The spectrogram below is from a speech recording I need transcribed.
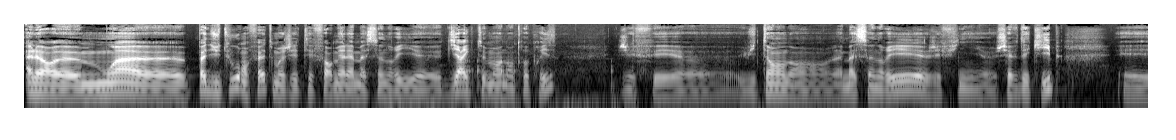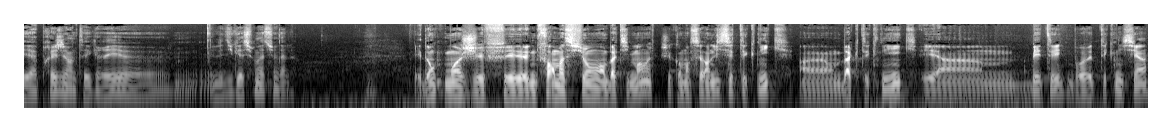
Alors euh, moi, euh, pas du tout en fait. Moi j'ai été formé à la maçonnerie euh, directement en entreprise. J'ai fait euh, 8 ans dans la maçonnerie, j'ai fini euh, chef d'équipe et après j'ai intégré euh, l'éducation nationale. Et donc moi j'ai fait une formation en bâtiment. J'ai commencé en lycée technique, un bac technique et un BT, brevet de technicien,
